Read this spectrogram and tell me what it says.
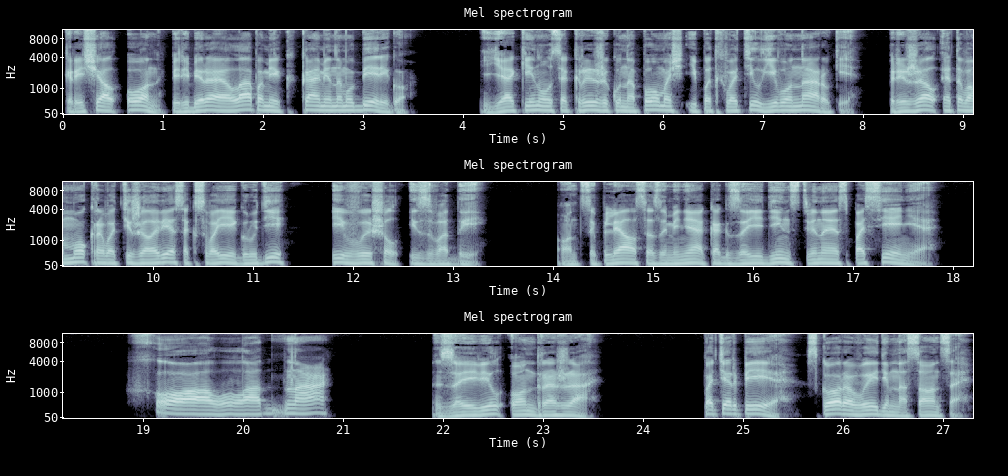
Кричал он, перебирая лапами к каменному берегу. Я кинулся к Рыжику на помощь и подхватил его на руки, прижал этого мокрого тяжеловеса к своей груди и вышел из воды. Он цеплялся за меня, как за единственное спасение. «Холодно», — заявил он дрожа. «Потерпи, скоро выйдем на солнце».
